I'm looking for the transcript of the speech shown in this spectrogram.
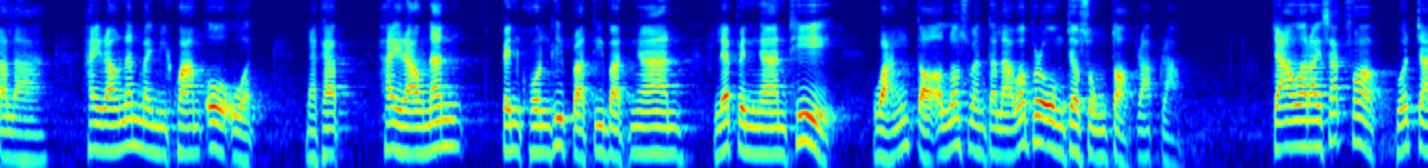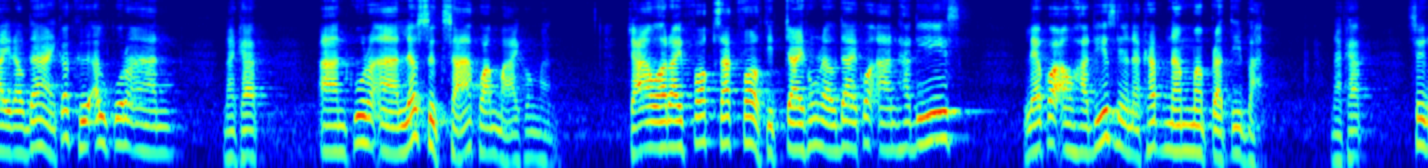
ตาลา ให้เรานั้นไม่มีความโอ้อวดนะครับ ให้เรานั้นเป็นคนที่ปฏิบัติงาน และเป็นงานที่หวังต่ออัลลอฮฺสุลตาลาว่าพระองค์จะทรงตอบรับเรา จะเอาอะไรซักฟอกหัวใจเราได้ก็คืออัลกุรอานนะครับ อ่านกุรอานแล้วศึกษาความหมายของมัน จะเอาอะไรฟอกซักฟอกจิตใจของเราได้ก็อ่านฮะดีส แล้วก็เอาฮะดีสเนี่ยนะครับนำมาปฏิบัตินะครับ ซึ่ง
